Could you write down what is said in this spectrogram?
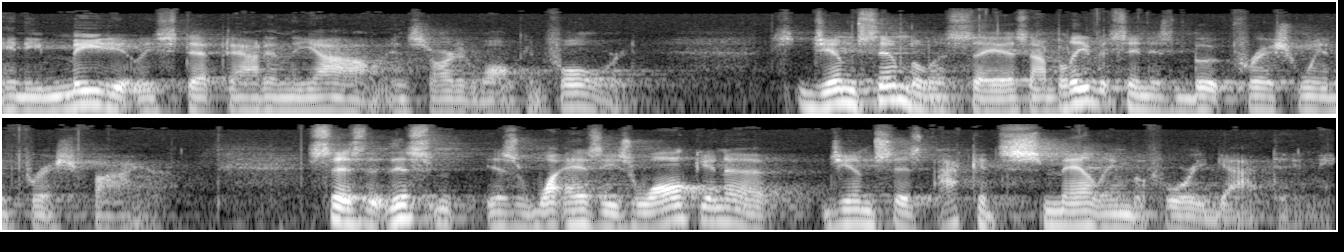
and immediately stepped out in the aisle and started walking forward. Jim Cymbala says, I believe it's in his book, Fresh Wind, Fresh Fire, says that this is, as he's walking up, Jim says, I could smell him before he got to me.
